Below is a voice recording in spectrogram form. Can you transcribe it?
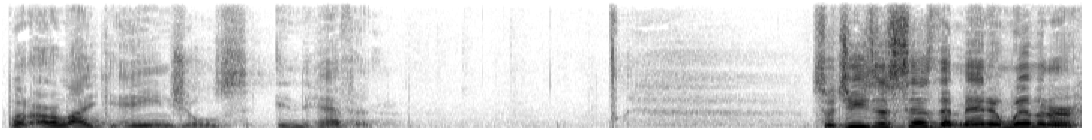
but are like angels in heaven. So Jesus says that men and women are,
